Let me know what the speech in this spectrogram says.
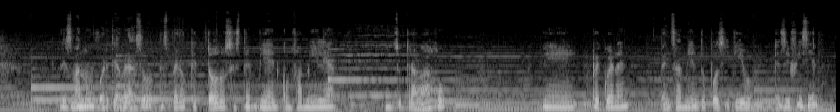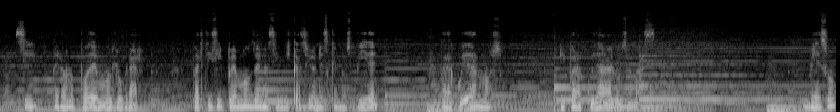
Les mando un fuerte abrazo. Espero que todos estén bien con familia, en su trabajo. Eh, recuerden, pensamiento positivo. ¿Es difícil? Sí, pero lo podemos lograr. Participemos de las indicaciones que nos piden para cuidarnos y para cuidar a los demás. Beso,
